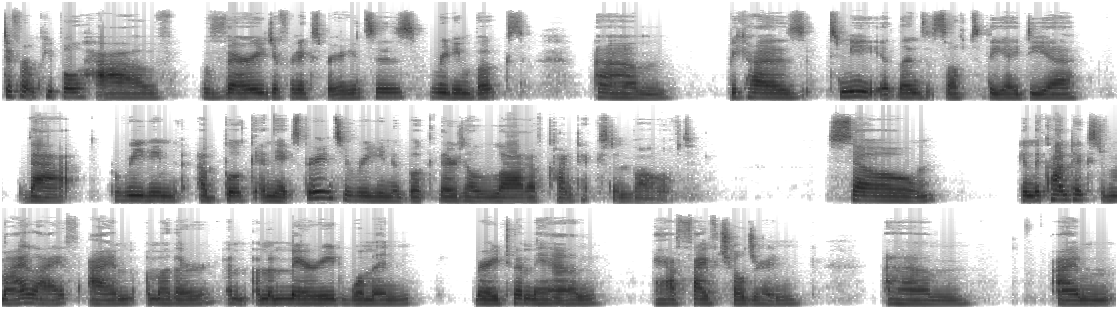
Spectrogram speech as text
different people have very different experiences reading books, um, because to me it lends itself to the idea that reading a book and the experience of reading a book, there's a lot of context involved. So, in the context of my life, I'm a mother, I'm, I'm a married woman, married to a man, I have five children. Um, I'm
